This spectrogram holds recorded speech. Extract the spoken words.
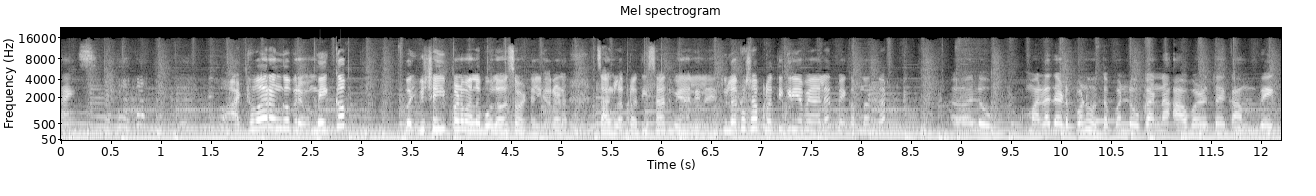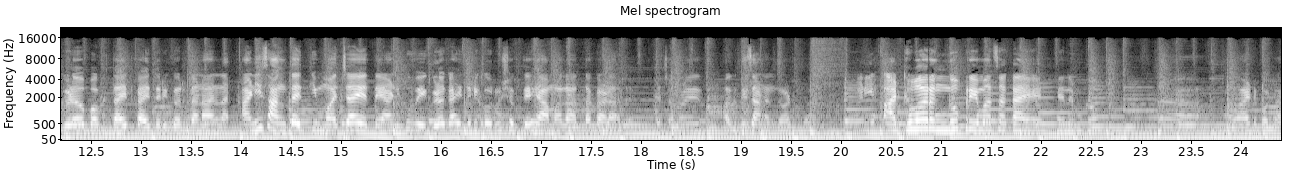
थँक्स आठवा रंगप्रेम मेकअप विषयी पण मला बोलावं असं वाटेल कारण चांगला प्रतिसाद मिळालेला आहे. तुला कशा प्रतिक्रिया मिळाल्यात मेकअप नंतर? लोक मला दडपण होतं पण लोकांना आवडतंय काम. वेगळं बघतायत काहीतरी करताना आणि- सांगतायत की मजा येते आणि तू वेगळं काहीतरी करू शकते हे आम्हाला आता कळालंय. त्याच्यामुळे अगदीच आनंद वाटतो. आणि आठवा रंग प्रेमाचा काय आहे? हे नेमकं? वाट बघा.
